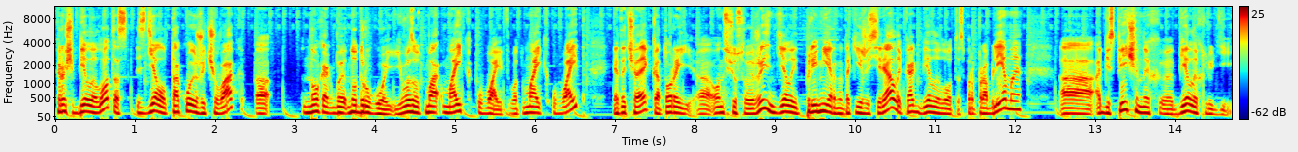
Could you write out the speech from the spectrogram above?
Короче, Белый Лотос сделал такой же чувак, э, но как бы, но другой. Его зовут Ма- Майк Уайт. Вот Майк Уайт — это человек, который, он всю свою жизнь делает примерно такие же сериалы, как Белый Лотос, про проблемы обеспеченных белых людей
